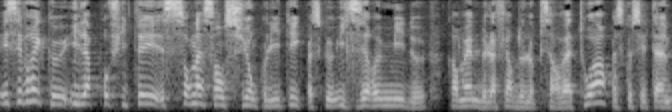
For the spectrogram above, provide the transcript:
Et c'est vrai qu'il a profité son ascension politique, parce qu'il s'est remis de, quand même de l'affaire de l'observation parce que c'était un,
